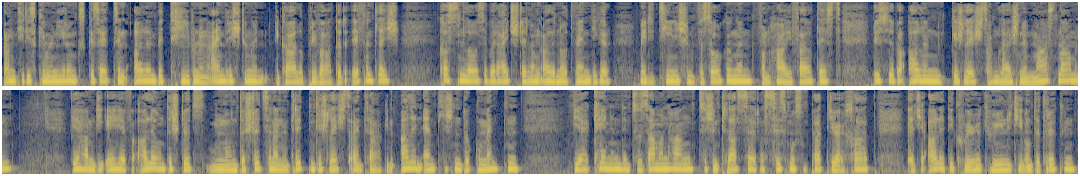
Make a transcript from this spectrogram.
Antidiskriminierungsgesetz in allen Betrieben und Einrichtungen, egal ob privat oder öffentlich, kostenlose Bereitstellung aller notwendiger medizinischen Versorgungen von HIV-Tests bis über allen geschlechtsangleichenden Maßnahmen. Wir haben die Ehe für alle unterstützt und unterstützen einen dritten Geschlechtseintrag in allen ämtlichen Dokumenten. Wir erkennen den Zusammenhang zwischen Klasse, Rassismus und Patriarchat, welche alle die queer Community unterdrücken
